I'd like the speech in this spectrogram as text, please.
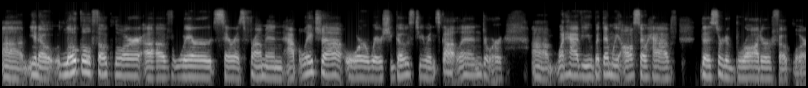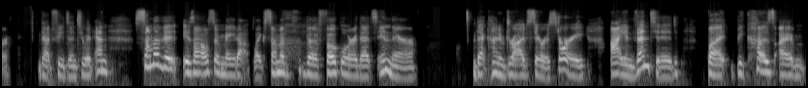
um, you know, local folklore of where Sarah's from in Appalachia or where she goes to in Scotland or um, what have you. But then we also have the sort of broader folklore that feeds into it. And some of it is also made up like some of the folklore that's in there that kind of drives sarah's story i invented but because i'm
